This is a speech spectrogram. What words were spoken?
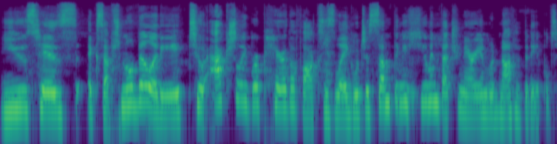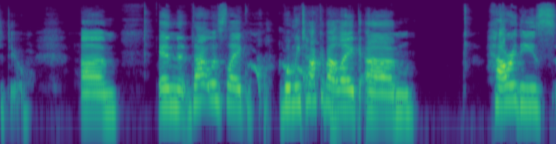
used his exceptional ability to actually repair the fox's leg, which is something a human veterinarian would not have been able to do. Um and that was like when we talk about like um how are these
